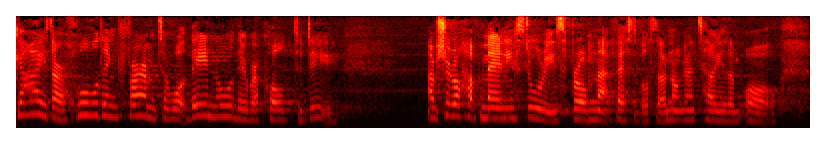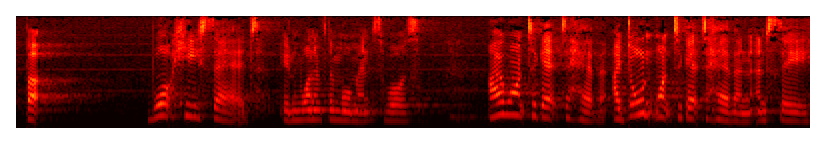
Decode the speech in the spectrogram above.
guys are holding firm to what they know they were called to do. I'm sure I'll have many stories from that festival, so I'm not going to tell you them all. But what he said in one of the moments was, I want to get to heaven. I don't want to get to heaven and say,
